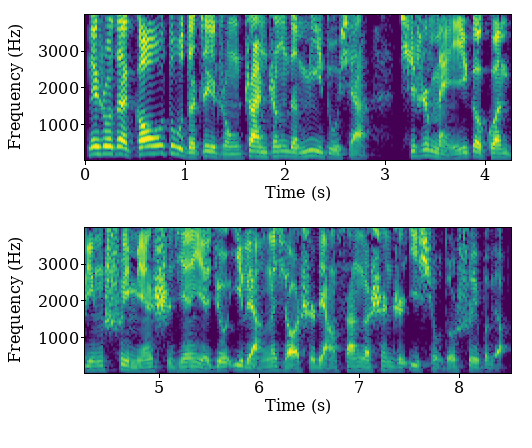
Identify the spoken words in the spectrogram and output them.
那时候在高度的这种战争的密度下，其实每一个官兵睡眠时间也就一两个小时、两三个，甚至一宿都睡不了。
